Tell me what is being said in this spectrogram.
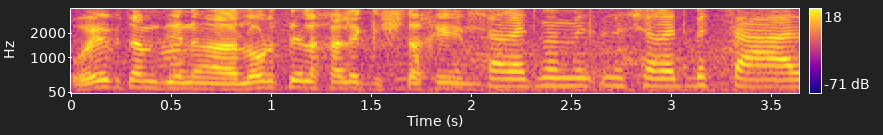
אוהב את המדינה, לא רוצה לחלק שטחים. לשרת, לשרת בצה"ל.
